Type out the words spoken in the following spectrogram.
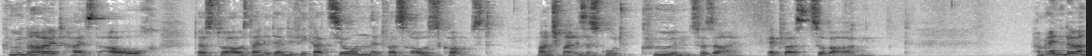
Kühnheit heißt auch, dass du aus deinen Identifikationen etwas rauskommst. Manchmal ist es gut, kühn zu sein, etwas zu wagen. Am Ende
